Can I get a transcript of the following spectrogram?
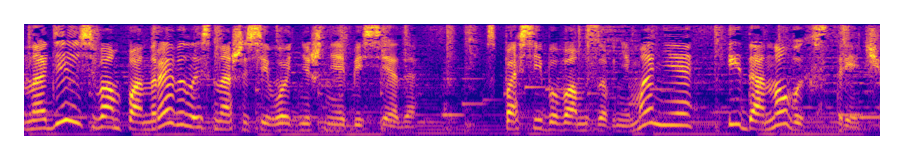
Надеюсь, вам понравилась наша сегодняшняя беседа. Спасибо вам за внимание и до новых встреч!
